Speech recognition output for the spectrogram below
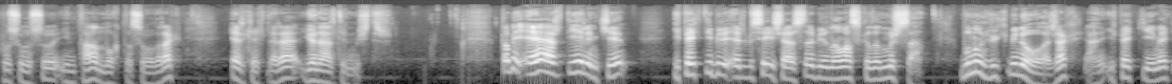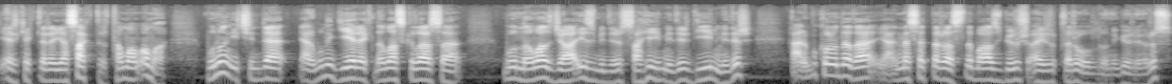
hususu, imtihan noktası olarak erkeklere yöneltilmiştir. Tabi eğer diyelim ki ipekli bir elbise içerisinde bir namaz kılınmışsa bunun hükmü ne olacak? Yani ipek giymek erkeklere yasaktır tamam ama bunun içinde yani bunu giyerek namaz kılarsa bu namaz caiz midir, sahih midir, değil midir? Yani bu konuda da yani mezhepler arasında bazı görüş ayrılıkları olduğunu görüyoruz.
